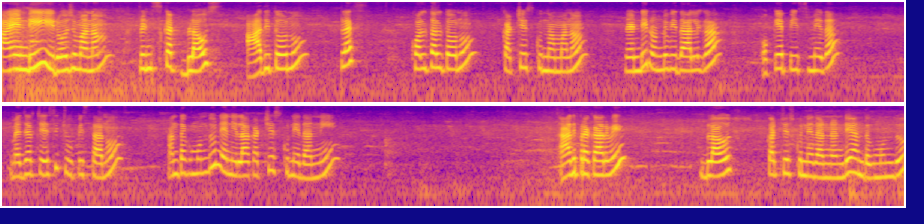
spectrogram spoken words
హాయ్ అండి. ఈరోజు మనం ప్రిన్స్ కట్ బ్లౌజ్ ఆదితోనూ ప్లస్ కొలతలతోనూ కట్ చేసుకుందాం మనం. రండి రెండు విధాలుగా ఒకే పీస్ మీద మెజర్ చేసి చూపిస్తాను. అంతకుముందు నేను ఇలా కట్ చేసుకునేదాన్ని. ఆది ప్రకారమే బ్లౌజ్ కట్ చేసుకునేదాన్ని అండి. అంతకుముందు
